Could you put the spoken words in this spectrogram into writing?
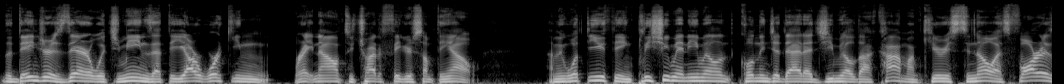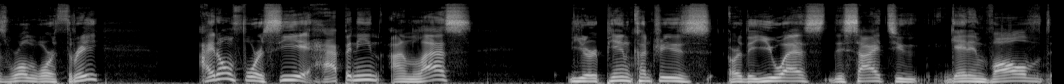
the danger is there, which means that they are working right now to try to figure something out. I mean, what do you think? Please shoot me an email, goldninjadad at gmail.com. I'm curious to know. As far as World War III, I don't foresee it happening unless European countries or the US decide to get involved.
